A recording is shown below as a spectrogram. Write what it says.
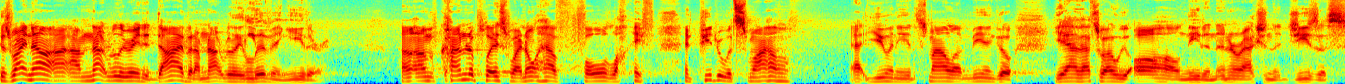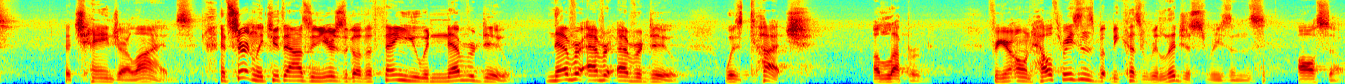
Because right now, I, am not really ready to die, but I'm not really living either. I'm kind of in a place where I don't have full life. And Peter would smile at you and he'd smile at me and go, Yeah, that's why we all need an interaction that Jesus to change our lives. And certainly 2,000 years ago, the thing you would never do, never, ever, ever do, was touch a leopard for your own health reasons, but because religious reasons also.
